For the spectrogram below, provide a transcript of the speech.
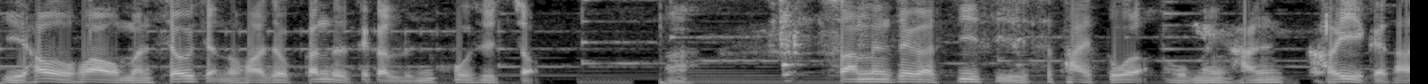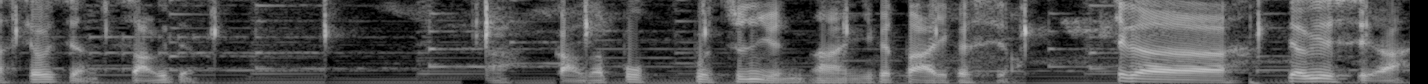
以后的话我们修剪的话就跟着这个轮廓去走啊，上面这个地基是太多了，我们还可以给它修剪少一点。搞得不不均匀啊，一个大一个小。这个六月雪啊，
